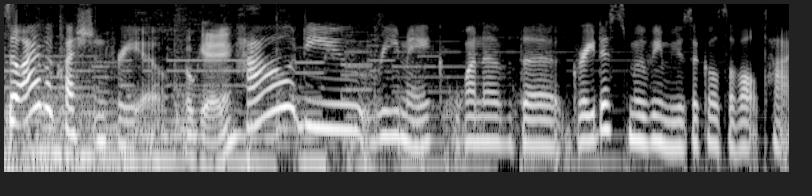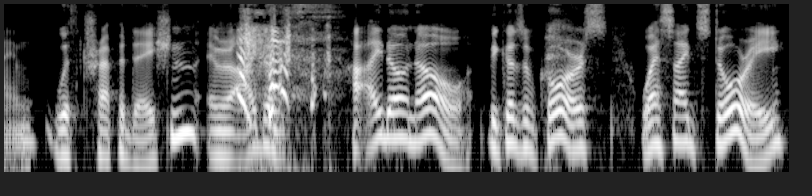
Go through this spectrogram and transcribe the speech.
So I have a question for you. Okay. How do you remake one of the greatest movie musicals of all time? With trepidation? I, mean, I don't. I don't know because, of course, West Side Story,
